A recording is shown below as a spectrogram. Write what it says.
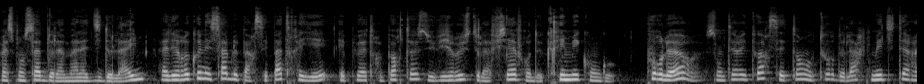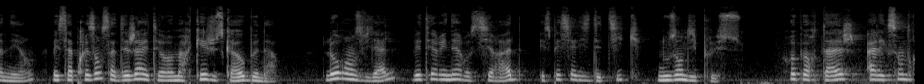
responsable de la maladie de Lyme, elle est reconnaissable par ses pattes rayées et peut être porteuse du virus de la fièvre de Crimée-Congo. Pour l'heure, son territoire s'étend autour de l'arc méditerranéen, mais sa présence a déjà été remarquée jusqu'à Aubenas. Laurence Vial, vétérinaire au CIRAD et spécialiste d'éthique, nous en dit plus. Reportage Alexandre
